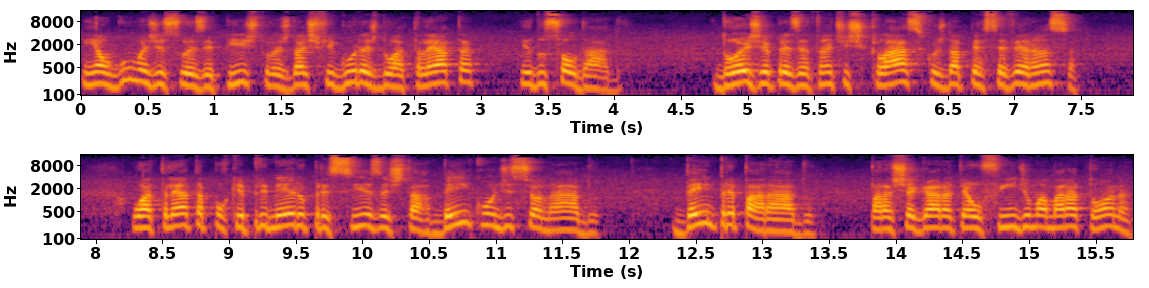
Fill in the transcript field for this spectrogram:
em algumas de suas epístolas das figuras do atleta e do soldado, dois representantes clássicos da perseverança. O atleta, porque primeiro precisa estar bem condicionado bem preparado para chegar até o fim de uma maratona.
